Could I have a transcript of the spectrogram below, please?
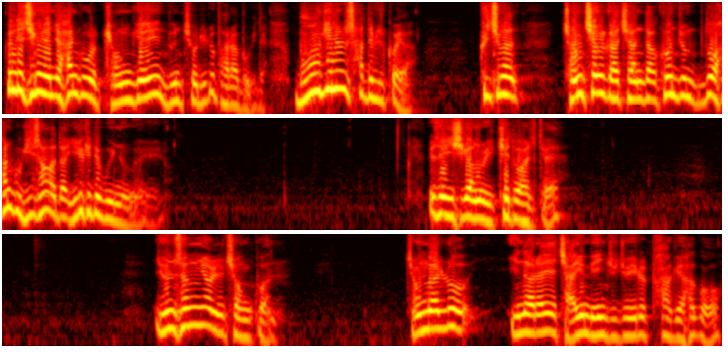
근데 지금 현재 한국을 경계의 눈초리로 바라보게 돼. 무기는 사들일 거야. 그렇지만 정책을 같이 한다. 그건 좀 너 한국 이상하다. 이렇게 되고 있는 거예요. 그래서 이 시간 우리 기도할 때 윤석열 정권 정말로 이 나라의 자유민주주의를 파괴하고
